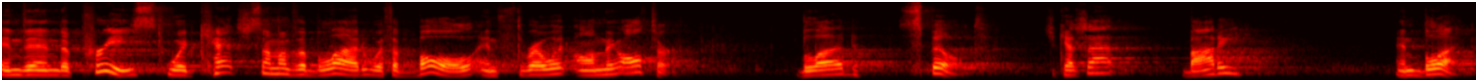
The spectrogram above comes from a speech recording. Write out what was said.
and then the priest would catch some of the blood with a bowl and throw it on the altar. Blood spilled. Did you catch that? Body and blood.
